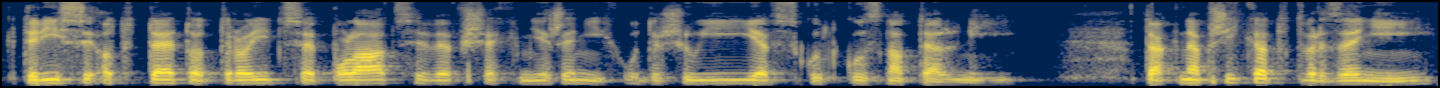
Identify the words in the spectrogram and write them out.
který si od této trojice Poláci ve všech měřeních udržují, je v skutku znatelný. Tak například tvrzení,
